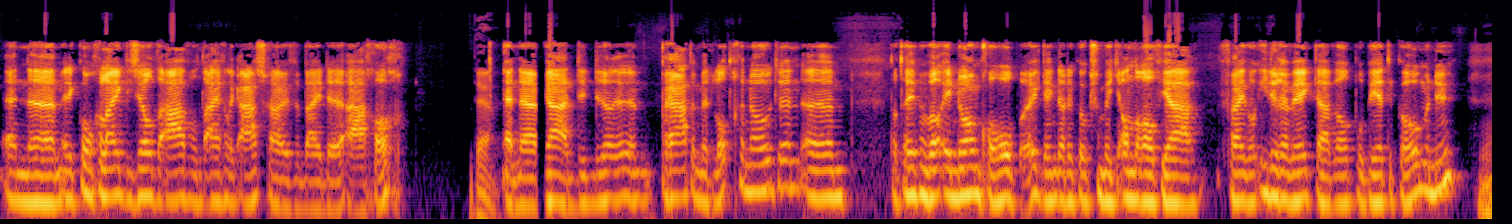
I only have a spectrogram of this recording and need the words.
En, eh, en ik kon gelijk diezelfde avond eigenlijk aanschuiven bij de AGOG. Ja. En eh, ja, die, die, eh, praten met lotgenoten, ehm, dat heeft me wel enorm geholpen. Ik denk dat ik ook zo'n beetje anderhalf jaar vrijwel iedere week daar wel probeer te komen nu. Ja.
